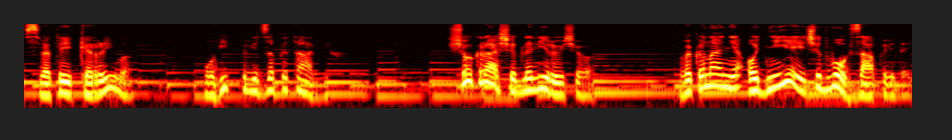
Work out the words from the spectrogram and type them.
Святий Кирило у відповідь запитав їх: Що краще для віруючого? Виконання однієї чи двох заповідей?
